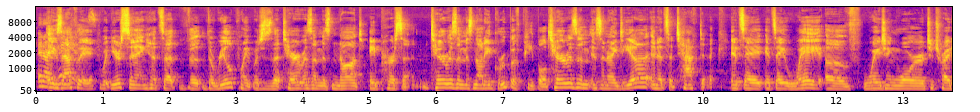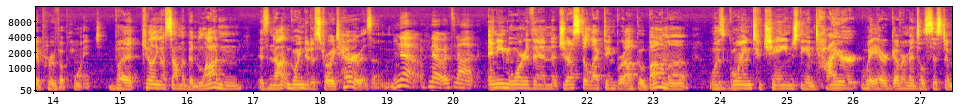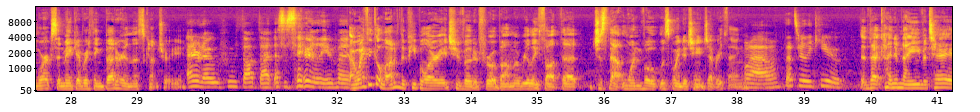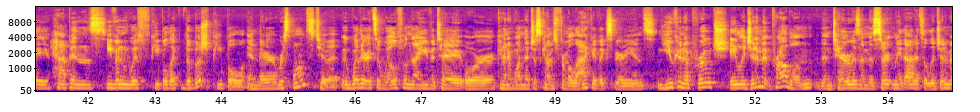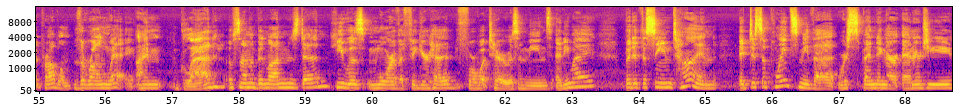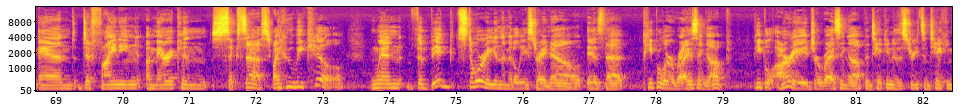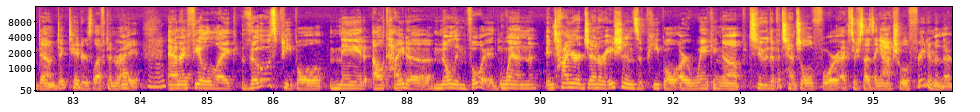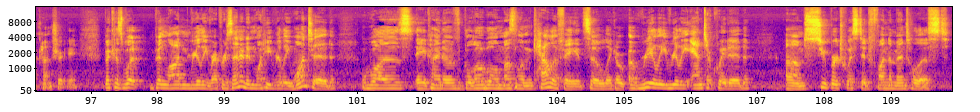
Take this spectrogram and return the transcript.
exactly opinions. what you're saying hits at the the real point which is that terrorism is not a person terrorism is not a group of people terrorism is an idea and it's a tactic it's a it's a way of waging war to try to prove a point but killing osama bin laden is not going to destroy terrorism no no it's not any more than just electing barack obama was going to change the entire way our governmental system works and make everything better in this country. I don't know who thought that necessarily, but. Oh, I think a lot of the people our age who voted for Obama really thought that just that one vote was going to change everything. Wow, that's really cute that kind of naivete happens even with people like the Bush people in their response to it. Whether it's a willful naivete or kind of one that just comes from a lack of experience, you can approach a legitimate problem, and terrorism is certainly that, it's a legitimate problem, the wrong way. I'm glad Osama bin Laden is dead. He was more of a figurehead for what terrorism means anyway. But at the same time, it disappoints me that we're spending our energy and defining American success by who we kill. When the big story in the Middle East right now is that people are rising up people our age are rising up and taking to the streets and taking down dictators left and right. Mm-hmm. And I feel like those people made Al Qaeda null and void when entire generations of people are waking up to the potential for exercising actual freedom in their country. Because what bin Laden really represented and what he really wanted was a kind of global Muslim caliphate. So, like a, a really, really antiquated um, super twisted fundamentalist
